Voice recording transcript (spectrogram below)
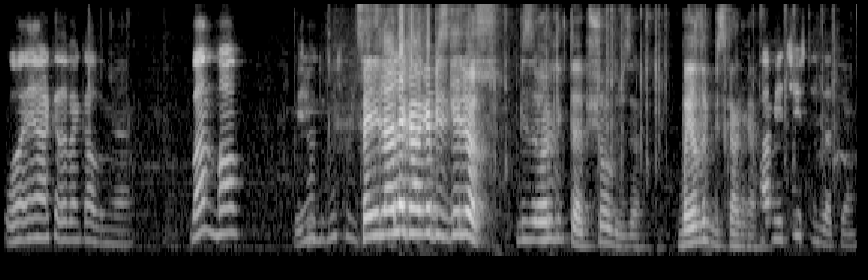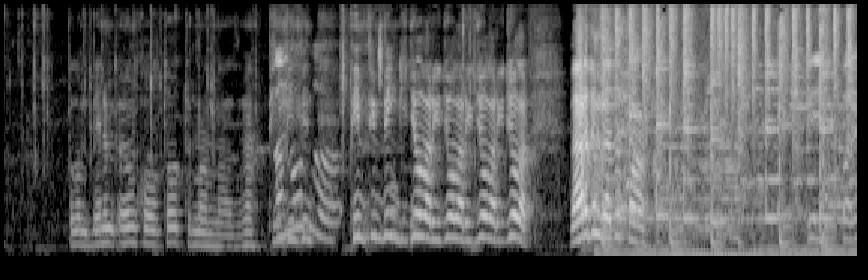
Ulan en arkada ben kaldım ya. Lan mal. Beni öldürmeye çalışıyor. Sen ilerle kanka biz geliyoruz. Biz öldük de bir şey oldu bize. Bayıldık biz kanka. Tamam yetişirsiniz zaten. Oğlum benim ön koltuğa oturmam lazım ha. Pin Lan pin pin. oldu? Pin pin pin gidiyorlar gidiyorlar gidiyorlar gidiyorlar. Verdim gazı tamam. Benim para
